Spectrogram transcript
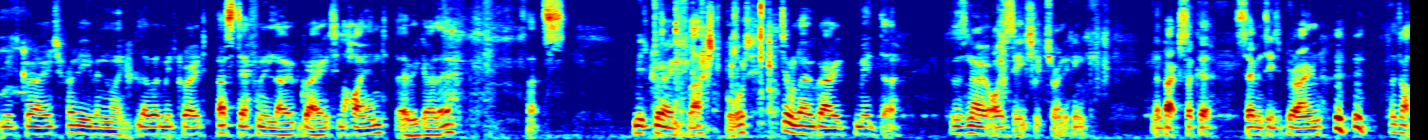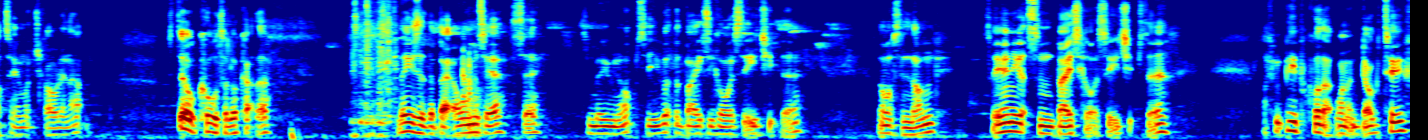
mid-grade, probably even like lower mid-grade. That's definitely low grade the high end. There we go there. That's mid-grade flashed board. Still low grade mid though, because there's no IC chips or anything the back's like a 70s brown. There's not too much gold in that. Still cool to look at though. These are the better ones, here, See, it's moving up. So you've got the basic IC chip there, nice and long. So you only got some basic IC chips there. I think people call that one a dog tooth.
